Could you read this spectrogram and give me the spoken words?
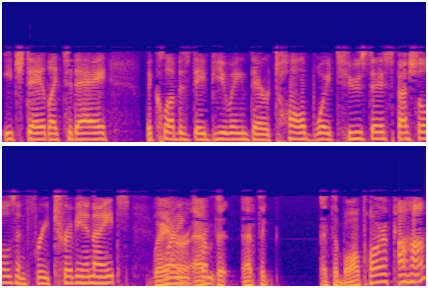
each day. Like today, the club is debuting their Tall Boy Tuesday specials and free trivia night. Where at the at the at the ballpark? Uh huh.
